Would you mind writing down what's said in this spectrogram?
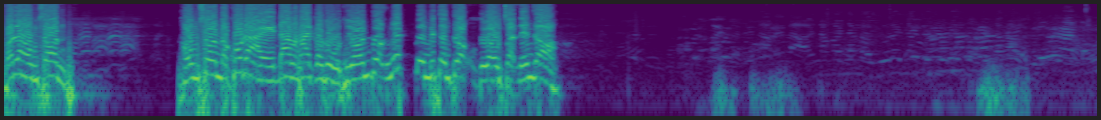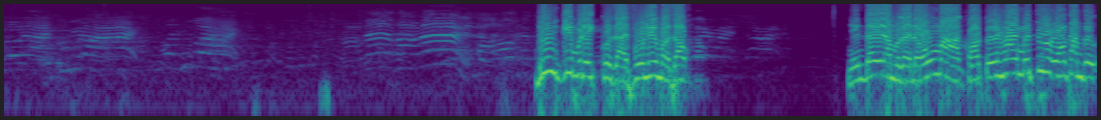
Vẫn là Hồng Sơn. Hồng Sơn và Quốc Đại đang là hai cầu thủ thiếu ấn tượng nhất bên phía Tân Thượng từ đầu trận đến giờ. Đương kim vô địch của giải Phú Liêu mở rộng. Nhưng đây là một giải đấu mà có tới 24 đội bóng tham dự.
